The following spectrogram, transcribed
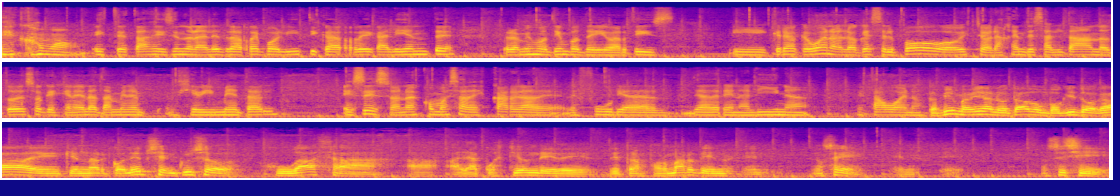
es como, viste, estás diciendo una letra re política, re caliente, pero al mismo tiempo te divertís. Y creo que bueno, lo que es el pogo, viste, o la gente saltando, todo eso que genera también el, heavy metal, es eso, ¿no? Es como esa descarga de, furia, de, adrenalina. Está bueno. También me había notado un poquito acá en que en Narcolepsia incluso jugás a, la cuestión de, transformarte en, no sé, en, eh, no sé si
